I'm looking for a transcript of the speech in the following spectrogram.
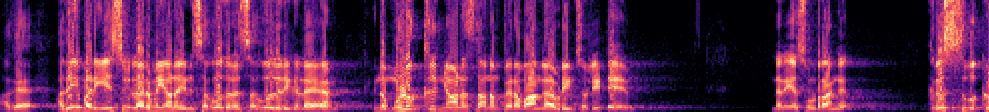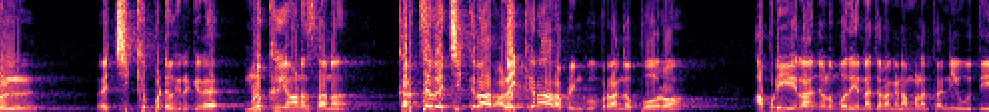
ஆக அதே மாதிரி இயேசுவில் அருமையான என் சகோதர சகோதரிகளை இந்த முழுக்கு ஞானஸ்தானம் பெறவாங்க அப்படின்னு சொல்லிட்டு நிறைய சொல்கிறாங்க கிறிஸ்துவுக்குள் ரட்சிக்கப்பட்டு இருக்கிற முழுக்கு ஞானஸ்தானம் கர்த்தர் ரட்சிக்கிறார் அழைக்கிறார் அப்படின்னு கூப்பிட்றாங்க. போகிறோம் அப்படி எல்லாம் சொல்லும்போது என்ன சொல்கிறாங்க நம்மளாம் தண்ணி ஊற்றி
